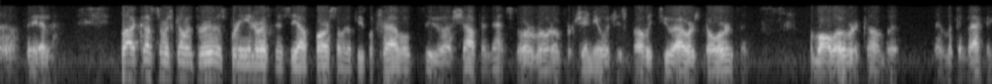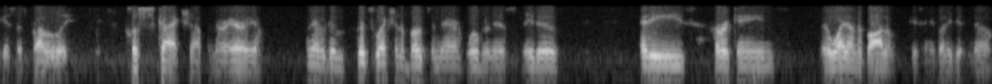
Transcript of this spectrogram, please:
uh, they had a lot of customers coming through. It was pretty interesting to see how far some of the people traveled to uh, shop in that store, Roanoke, Virginia, which is probably two hours north, and from all over to come. But then looking back, I guess that's probably closest kayak shop in our area. We have a good good selection of boats in there: wilderness, native, eddies, hurricanes. They're white on the bottom, in case anybody didn't know.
